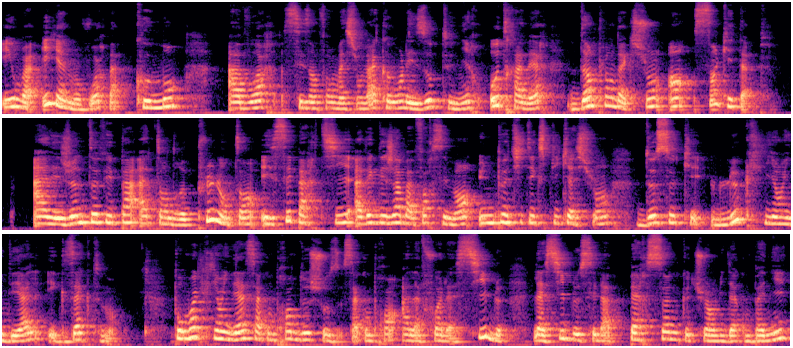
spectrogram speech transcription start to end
Et on va également voir bah, comment avoir ces informations-là, comment les obtenir au travers d'un plan d'action en cinq étapes. Allez, je ne te fais pas attendre plus longtemps et c'est parti avec déjà bah, forcément une petite explication de ce qu'est le client idéal exactement. Pour moi, le client idéal, ça comprend deux choses. Ça comprend à la fois la cible. La cible, c'est la personne que tu as envie d'accompagner.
